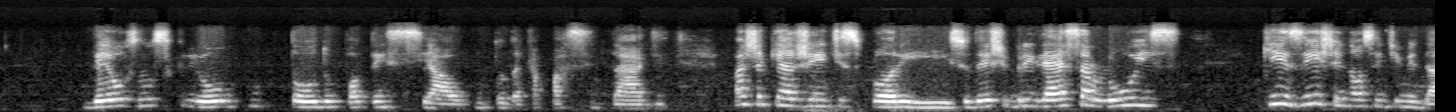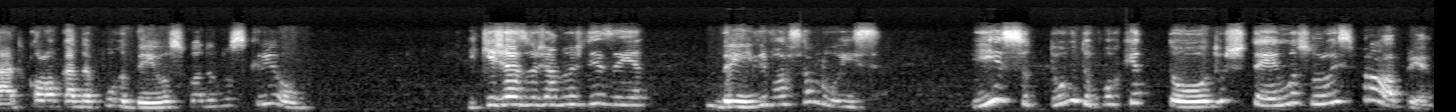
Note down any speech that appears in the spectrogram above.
Deus nos criou com todo o potencial, com toda a capacidade. Basta que a gente explore isso, deixe brilhar essa luz que existe em nossa intimidade, colocada por Deus quando nos criou. E que Jesus já nos dizia: brilhe vossa luz. Isso tudo porque todos temos luz própria.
